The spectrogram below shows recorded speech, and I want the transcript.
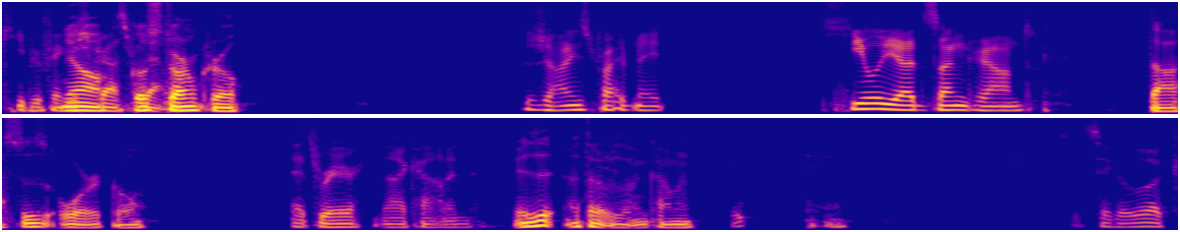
Keep your fingers no, crossed. go for that one. Stormcrow. Ajani's Pridemate. Heliod Suncrowned. Thassa's Oracle. That's rare, not common. Is it? I thought it was uncommon. Nope. Damn. So let's take a look.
